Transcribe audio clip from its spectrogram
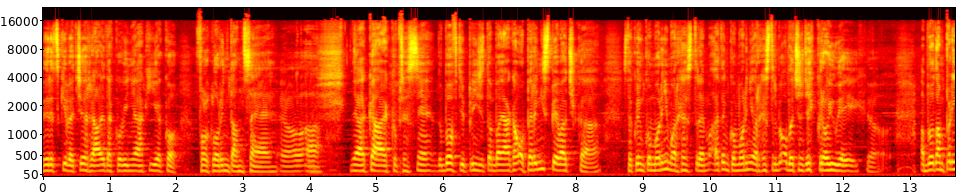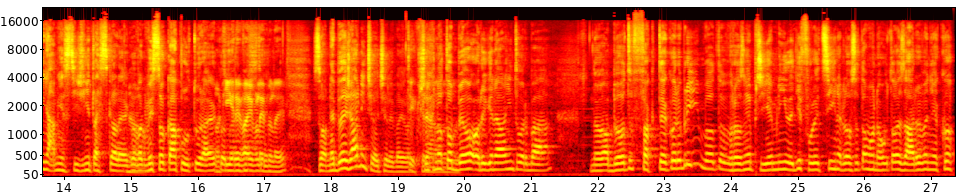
kde vždycky večer hráli takový nějaký jako folklorní tance, jo, a nějaká jako přesně, to bylo vtipný, že tam byla nějaká operní zpěvačka s takovým komorním orchestrem, ale ten komorní orchestr byl oblečen těch krojů jejich, jo. A bylo tam plný náměstí, že tleskali, jako Jo. tak vysoká kultura. Jako je revivaly prostě- byly. Co, nebyly žádný člověče revivaly. Všechno to bylo originální tvorba. No a bylo to fakt jako dobrý, bylo to hrozně příjemný, lidi v ulicích, nedalo se tam hnout, ale zároveň jako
